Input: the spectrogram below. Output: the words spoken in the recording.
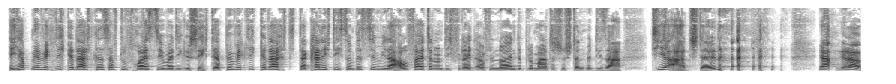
Ich habe mir wirklich gedacht, Christoph, du freust dich über die Geschichte. Ich habe mir wirklich gedacht, da kann ich dich so ein bisschen wieder aufheitern und dich vielleicht auf einen neuen diplomatischen Stand mit dieser Tierart stellen. ja, genau.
